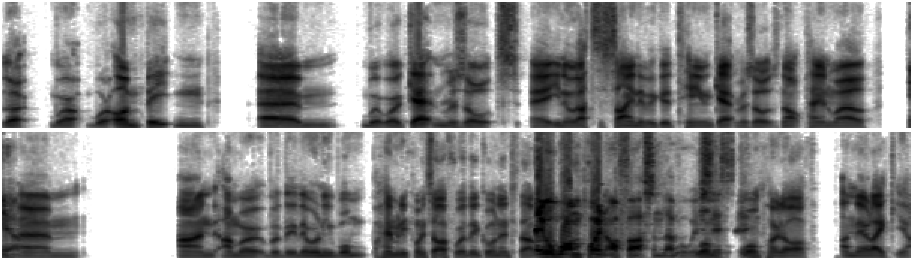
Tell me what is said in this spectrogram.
look, we're we're unbeaten, um. We're, we're getting results. Uh, you know that's a sign of a good team. Getting results, not playing well. Yeah. Um, and and we're but they, they were only one. How many points off were they going into that? they were one point off us and level with one, City. one point off, and they're like, yeah,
